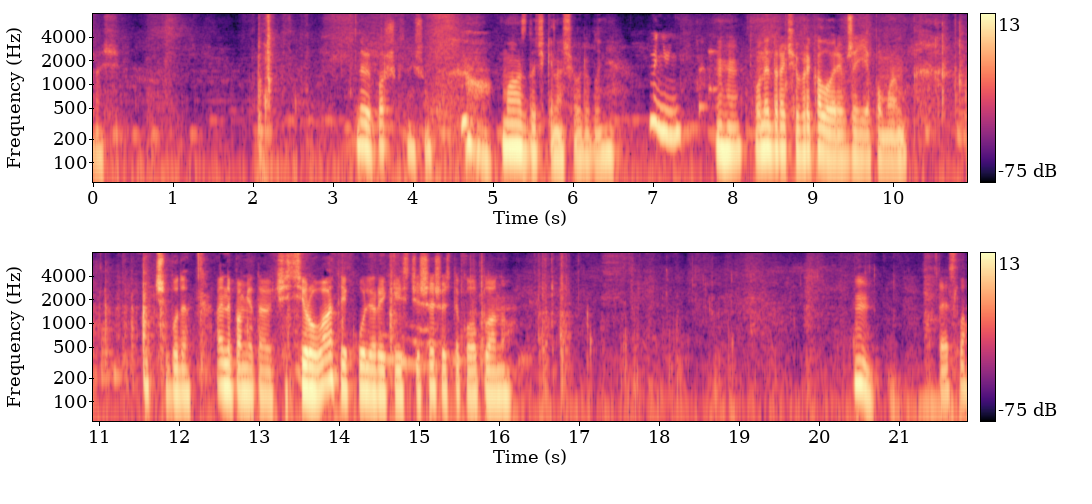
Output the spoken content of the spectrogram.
краще. Диви, поршик знайшов. О, Маздочки наші улюблені. Менюнь. Угу. Вони, до речі, в рекалорі вже є, по-моєму. Чи буде. А я не пам'ятаю, чи сіруватий колір якийсь, чи ще щось такого плану. М, Тесла.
